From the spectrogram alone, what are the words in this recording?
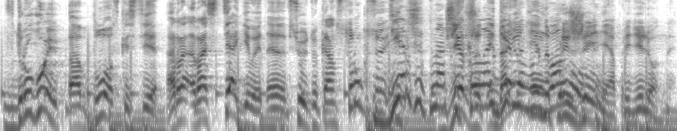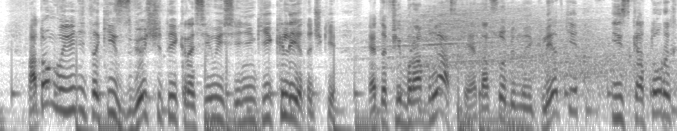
в другой э, плоскости ра- растягивает э, всю эту конструкцию. Держит наши держит и дает ей напряжение волокна. определенное. Потом вы видите такие звездчатые, красивые синенькие клеточки. Это фибробласты, это особенные клетки, из которых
